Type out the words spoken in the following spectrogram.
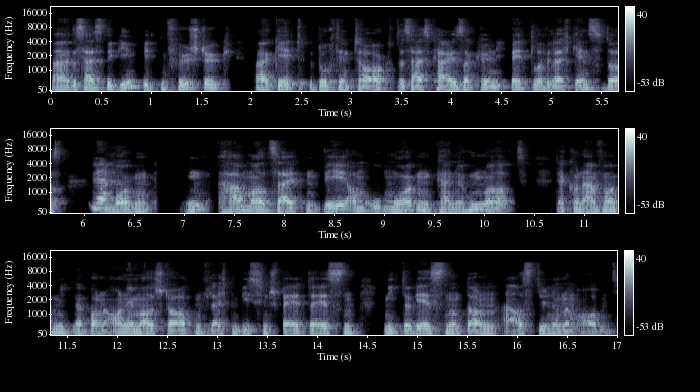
Äh, das heißt, beginnt mit dem Frühstück, äh, geht durch den Tag. Das heißt, Kaiser, König, Bettler, vielleicht kennst du das. Ja. Am Morgen hm, Haarmahlzeiten. Wer am Morgen keine Hunger hat, der kann einfach mit einer Banane mal starten, vielleicht ein bisschen später essen, Mittagessen und dann ausdünnen am Abend.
